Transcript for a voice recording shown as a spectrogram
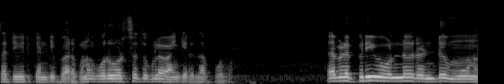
சர்டிஃபிகேட் கண்டிப்பாக இருக்கணும். ஒரு வருஷத்துக்குள்ளே வாங்கியிருந்தால் போதும். அதேபோல் பிரிவு ஒன்று ரெண்டு மூணு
